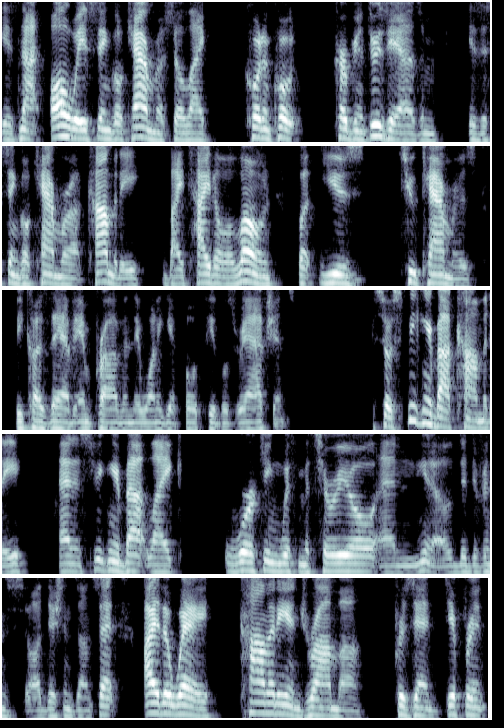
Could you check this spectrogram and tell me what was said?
is not always single camera. So like quote unquote Curb Your Enthusiasm is a single camera comedy by title alone, but use two cameras because they have improv and they want to get both people's reactions. So speaking about comedy and speaking about like working with material and you know the different auditions on set, either way, comedy and drama present different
